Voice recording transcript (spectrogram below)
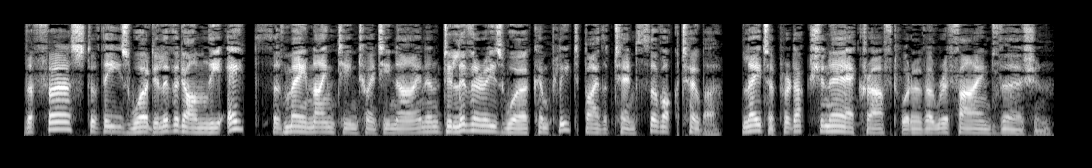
The first of these were delivered on the 8th of May 1929 and deliveries were complete by the 10th of October. Later production aircraft were of a refined version,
